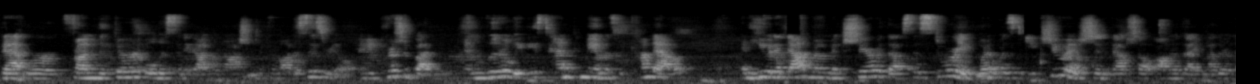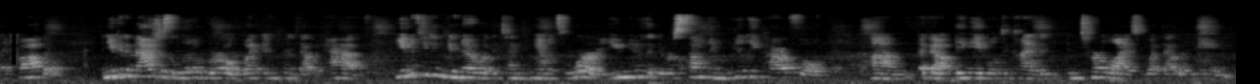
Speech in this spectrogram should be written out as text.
that were from the third oldest synagogue in Washington from Adas Israel. And you push a button, and literally these 10 commandments would come out, and he would at that moment share with us the story of what it was to be Jewish, and thou shalt honor thy mother and thy father. And you can imagine as a little girl what imprint that would have. Even if you didn't even know what the Ten Commandments were, you knew that there was something really powerful um, about being able to kind of internalize what that would mean.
